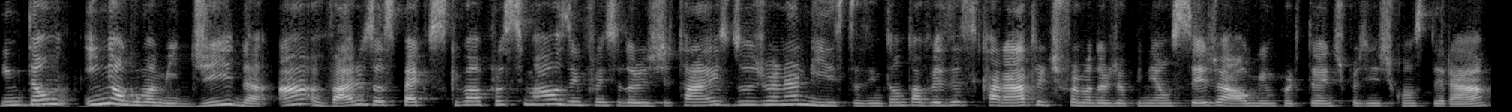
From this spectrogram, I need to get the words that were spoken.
Então, em alguma medida, há vários aspectos que vão aproximar os influenciadores digitais dos jornalistas. Então, talvez esse caráter de formador de opinião seja algo importante para a gente considerar.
